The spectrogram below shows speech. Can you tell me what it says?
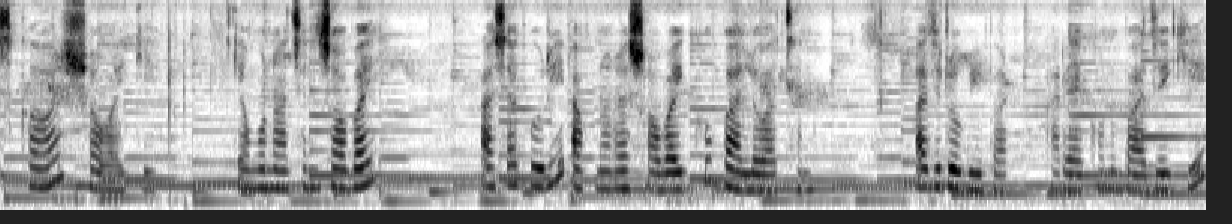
নমস্কার সবাইকে। কেমন আছেন সবাই? আশা করি আপনারা সবাই খুব ভালো আছেন। আজ রবিবার, আর এখন বাজে গিয়ে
